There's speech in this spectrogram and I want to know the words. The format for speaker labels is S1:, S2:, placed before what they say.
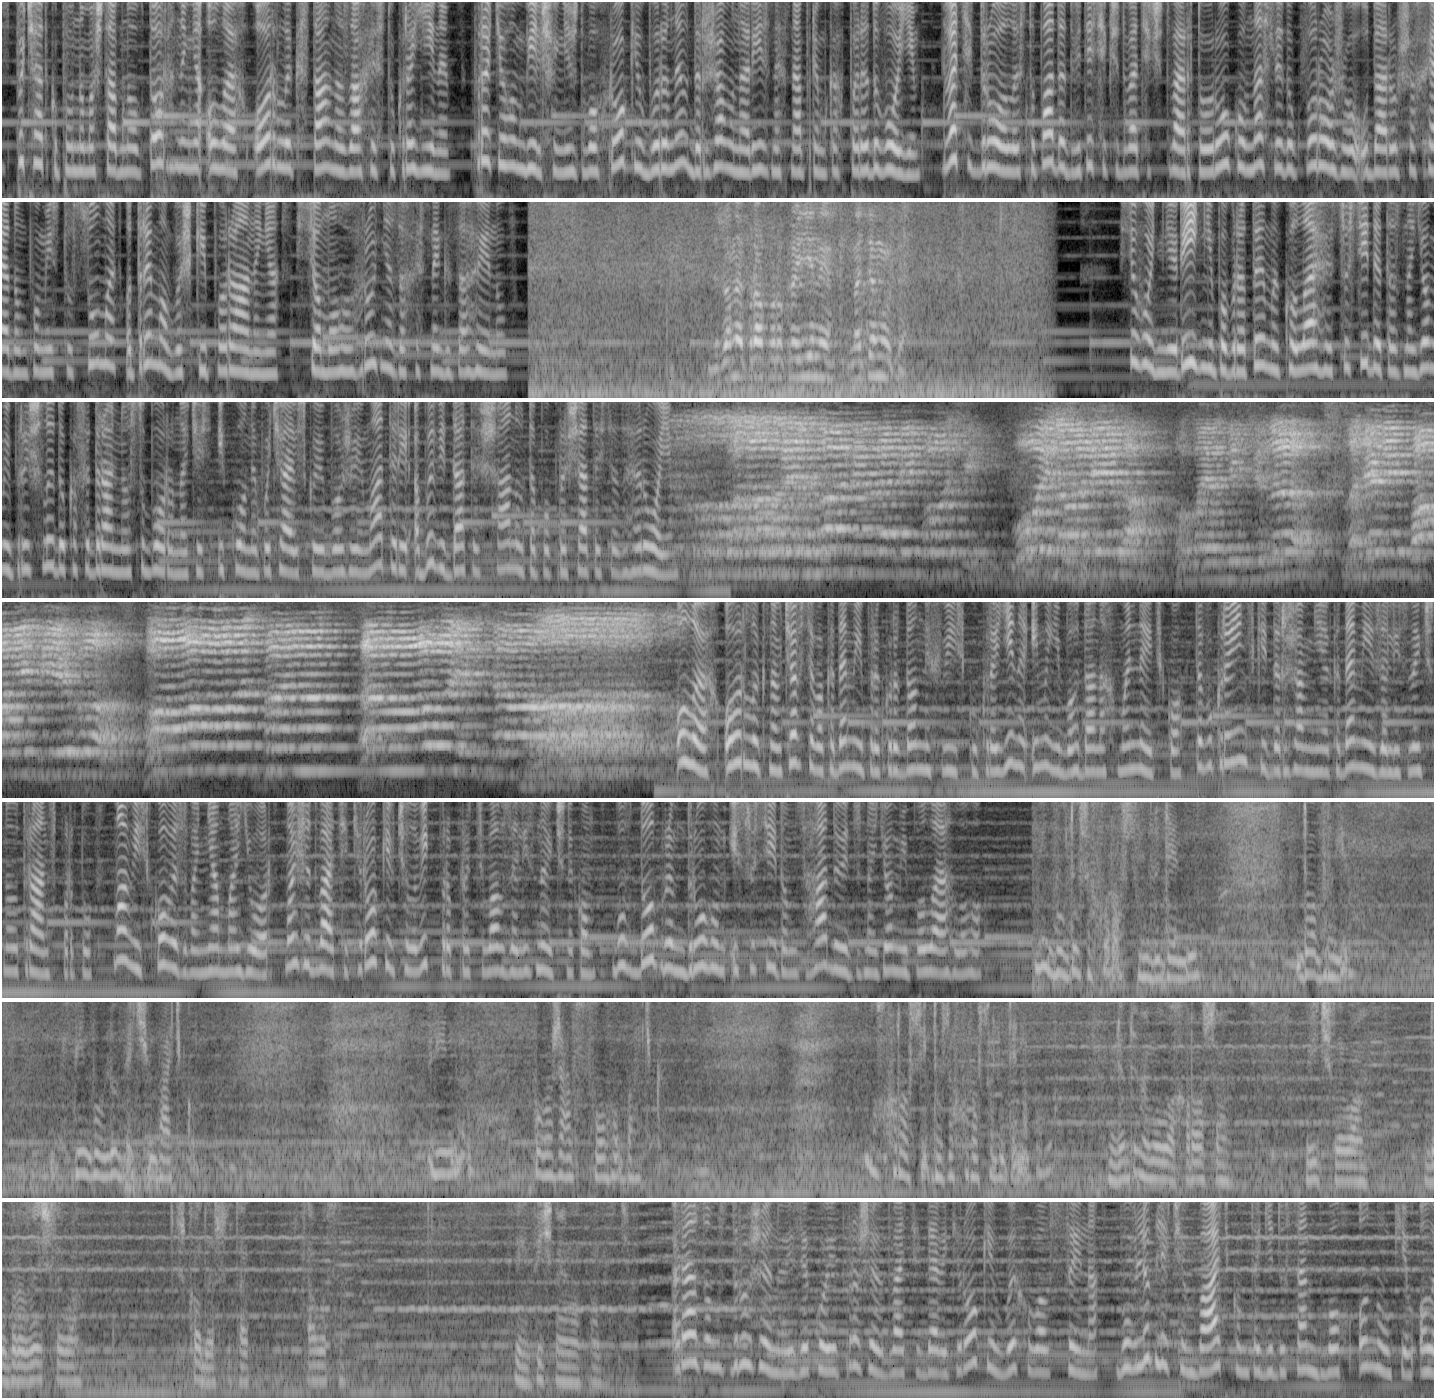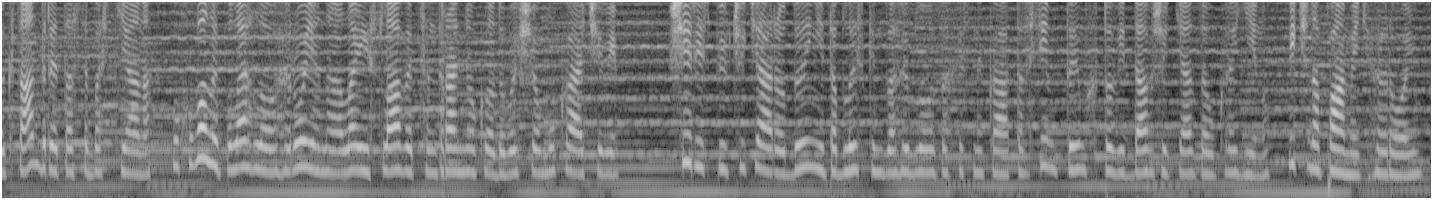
S1: З початку повномасштабного вторгнення Олег Орлик став на захист України. Протягом більше ніж двох років боронив державу на різних напрямках передової. 22 листопада 2024 року внаслідок ворожого удару шахедом по місту Суми отримав важкі поранення. 7 грудня захисник загинув.
S2: Державний прапор України натягнути.
S1: Сьогодні рідні, побратими, колеги, сусіди та знайомі прийшли до кафедрального собору на честь ікони Почаївської Божої Матері, аби віддати шану та попрощатися з героєм. Олег Орлик навчався в Академії прикордонних військ України імені Богдана Хмельницького та в Українській державній академії залізничного транспорту. Мав військове звання майор. Майже 20 років чоловік пропрацював залізничником. Був добрим другом і сусідом, згадують знайомі полеглого.
S3: Він був дуже хорошою людиною, доброю. Він був люблячим батьком. Він поважав свого батька. Ну, хороший, дуже хороша людина була.
S4: Людина була хороша, вічлива, доброзичлива. Шкода, що так сталося. І вічна йому пам'ять.
S1: Разом з дружиною, з якою прожив 29 років, виховав сина. Був люблячим батьком та дідусем двох онуків Олександри та Себастьяна. Поховали полеглого героя на алеї слави центрального кладовища в Мукачеві. Щирі співчуття родині та близьким загиблого захисника та всім тим, хто віддав життя за Україну. Вічна пам'ять герою.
